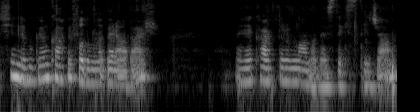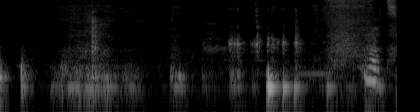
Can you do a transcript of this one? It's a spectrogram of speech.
Şimdi bugün kahve falımla beraber e, kartlarımdan da destek isteyeceğim. Evet.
